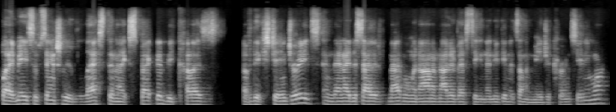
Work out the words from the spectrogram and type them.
but I made substantially less than I expected because of the exchange rates. And then I decided from that moment on, I'm not investing in anything that's on a major currency anymore.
